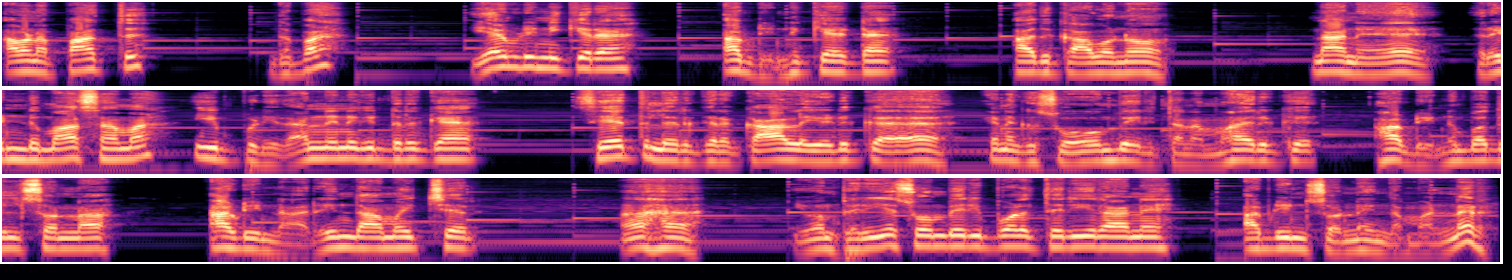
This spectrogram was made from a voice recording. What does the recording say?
அவனை பார்த்து இந்தப்பா ஏன் இப்படி நிக்கிற? அப்படின்னு கேட்டேன். அதுக்கு அவனோ நானு ரெண்டு மாசமா இப்படிதான் நின்றுக்கிட்டு இருக்கேன். சேத்துல இருக்கிற காலை எடுக்க எனக்கு சோம்பேறித்தனமா இருக்கு. அப்படின்னு பதில் சொன்னான் அப்படின்னாரு இந்த அமைச்சர். ஆஹா இவன் பெரிய சோம்பேறி போல தெரியறானே அப்படின்னு சொன்ன இந்த மன்னர்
